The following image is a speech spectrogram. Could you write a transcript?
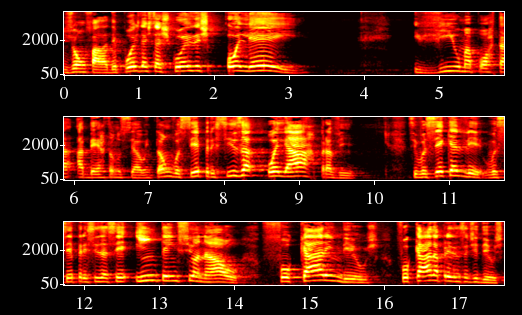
João fala: Depois destas coisas, olhei e vi uma porta aberta no céu. Então você precisa olhar para ver. Se você quer ver, você precisa ser intencional, focar em Deus, focar na presença de Deus.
